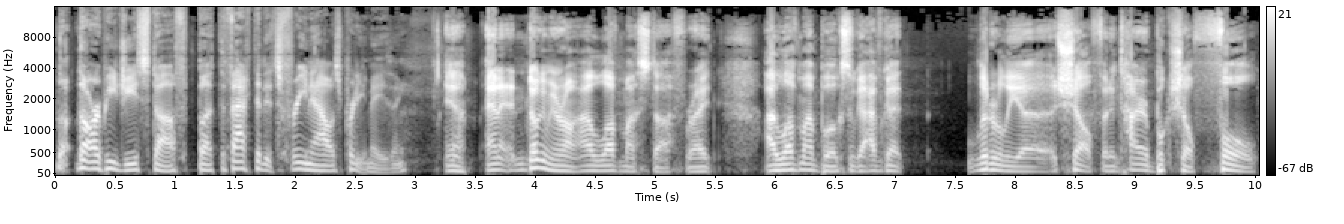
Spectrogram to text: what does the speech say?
the, the RPG stuff. But the fact that it's free now is pretty amazing. Yeah, and, and don't get me wrong, I love my stuff. Right, I love my books. I've got, I've got literally a shelf, an entire bookshelf full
